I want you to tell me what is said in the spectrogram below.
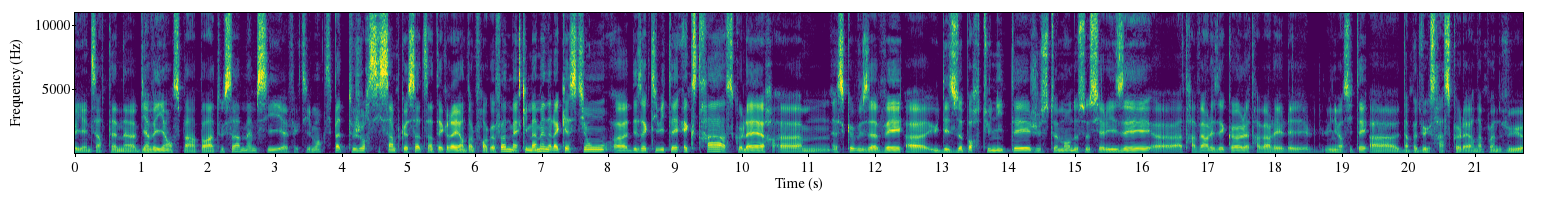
il y a une certaine bienveillance par rapport à tout ça, même si effectivement, c'est pas toujours si simple que ça de s'intégrer en tant que francophone, mais ce qui m'amène à la question euh, des activités extra-scolaires. Euh, est-ce que vous avez euh, eu des opportunités justement de socialiser à travers les écoles, à travers l'université, d'un point de vue extrascolaire, d'un point de vue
